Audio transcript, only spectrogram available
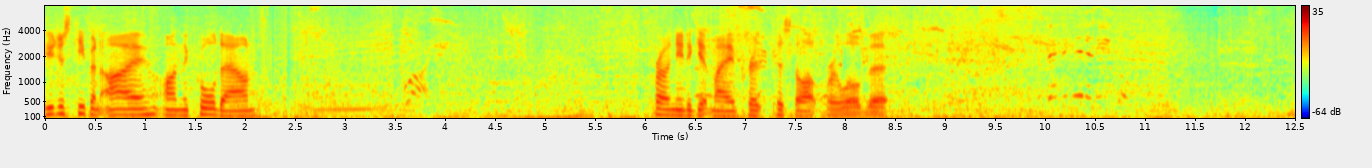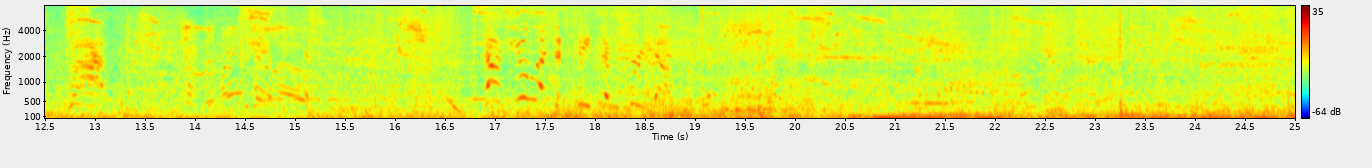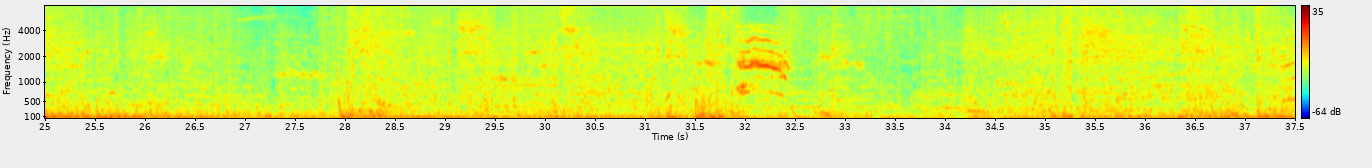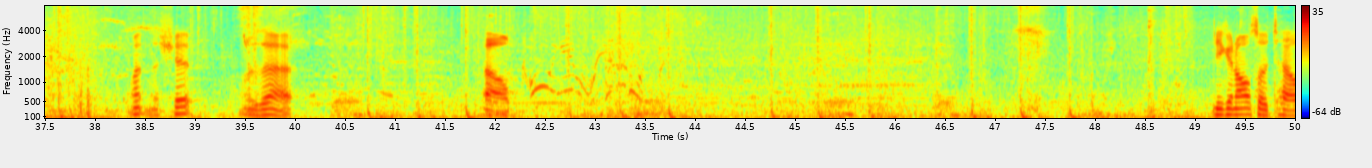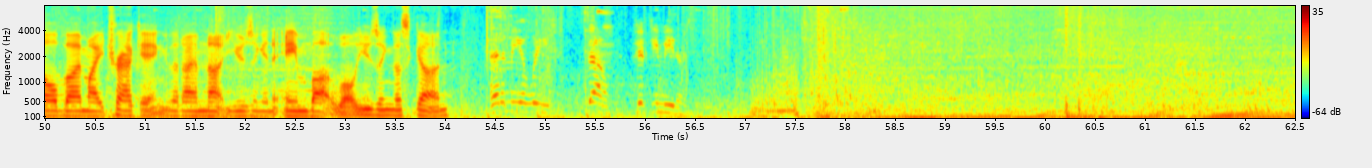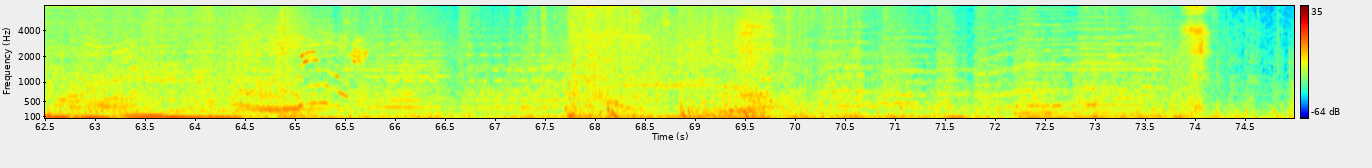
You just keep an eye on the cooldown. Probably need to get my pistol out for a little bit. Can also tell by my tracking that I'm not using an aimbot while using this gun. Enemy elite. South, 50 meters.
